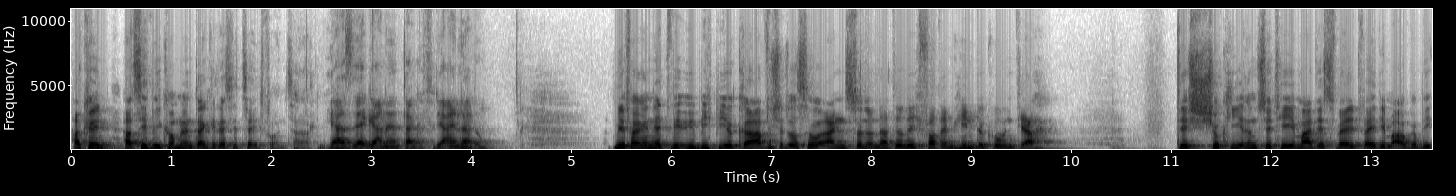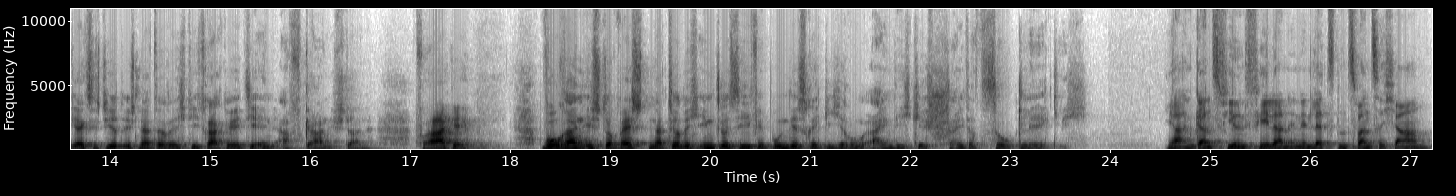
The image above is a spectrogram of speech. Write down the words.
Herr Kühn, herzlich willkommen und danke, dass Sie Zeit für uns haben. Ja, sehr gerne. Danke für die Einladung. Wir fangen nicht wie üblich biografisch oder so an, sondern natürlich vor dem Hintergrund, ja, das schockierendste Thema, das weltweit im Augenblick existiert, ist natürlich die Tragödie in Afghanistan. Frage, woran ist der Westen natürlich inklusive Bundesregierung eigentlich gescheitert so kläglich? Ja, an ganz vielen Fehlern in den letzten 20 Jahren,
